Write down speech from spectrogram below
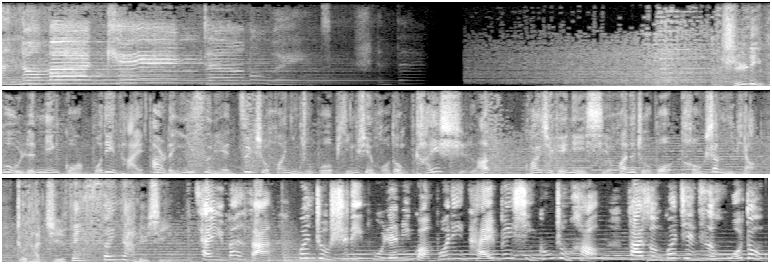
I know my 十里铺人民广播电台二零一四年最受欢迎主播评选活动开始了，快去给你喜欢的主播投上一票，祝他直飞三亚旅行。参与办法：关注十里铺人民广播电台微信公众号，发送关键字“活动”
